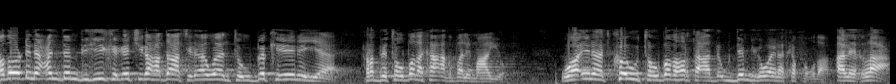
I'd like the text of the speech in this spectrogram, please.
Adoo dhinacan dembigii kaga jira haddaad tidhaha waan tawbo keenayaa. Rabbi tawbada kaa aqbali maayo. Waa inaad kow tawbada horta dembiga waa inaad ka fuqdaa. Aliqlaac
